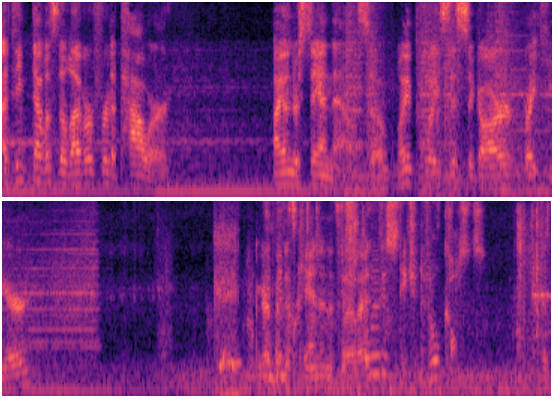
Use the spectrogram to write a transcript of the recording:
I think that was the lever for the power. I understand now. So, let me place this cigar right here. I'm gonna put this can in the toilet. Destroy toilet this station at all costs. just,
